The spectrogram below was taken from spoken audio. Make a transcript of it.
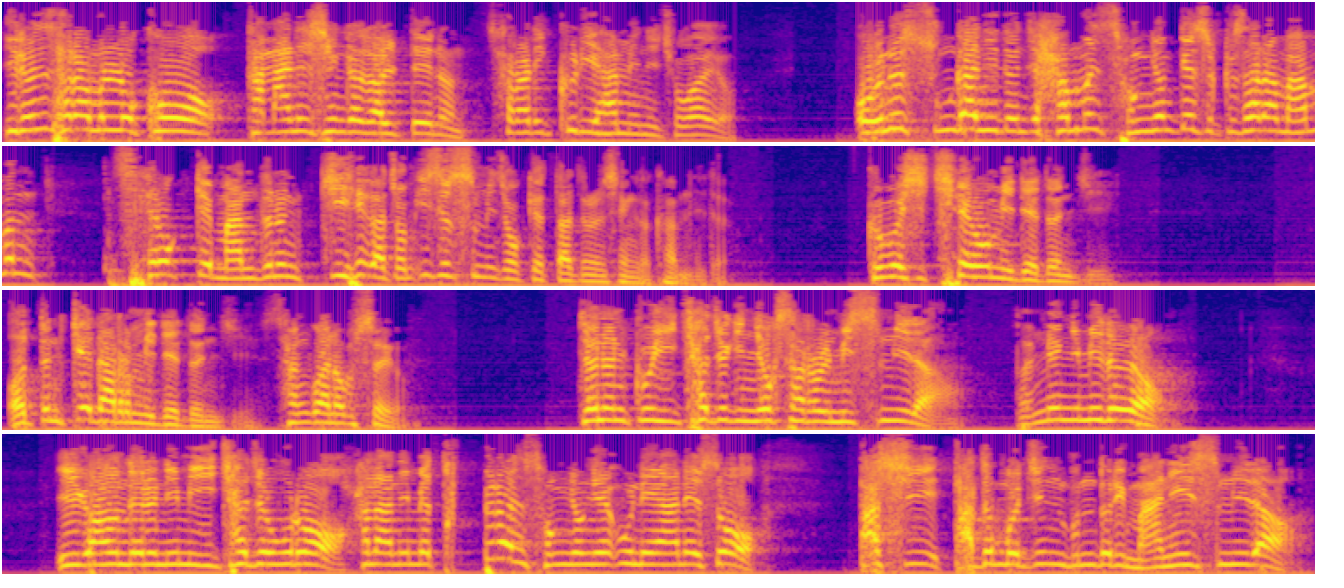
이런 사람을 놓고 가만히 생각할 때는 차라리 그리 하면이 좋아요. 어느 순간이든지 한번 성령께서 그 사람 하면 새롭게 만드는 기회가 좀 있었으면 좋겠다 저는 생각합니다. 그것이 체험이 되든지 어떤 깨달음이 되든지 상관없어요. 저는 그 2차적인 역사를 믿습니다. 분명히 믿어요. 이 가운데는 이미 2차적으로 하나님의 특별한 성령의 은혜 안에서 다시 다듬어진 분들이 많이 있습니다.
